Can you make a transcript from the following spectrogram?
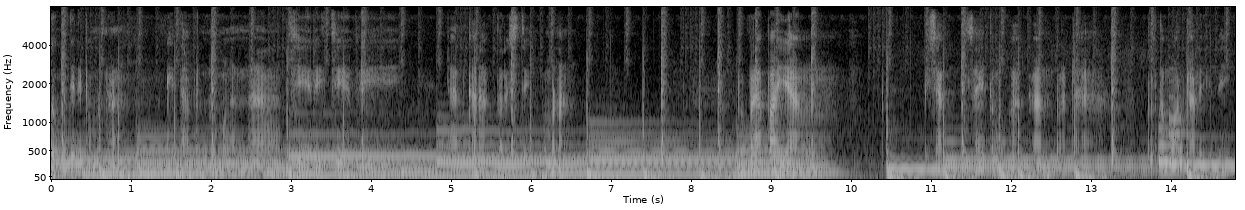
Untuk menjadi pemenang, kita perlu mengenal ciri-ciri dan karakteristik pemenang. Beberapa yang bisa saya kemukakan pada pertemuan kali ini.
